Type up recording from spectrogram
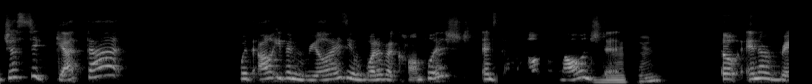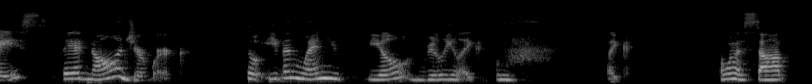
just to get that without even realizing what I've accomplished and someone else acknowledged it. Mhm. So in a race, they acknowledge your work. So even when you feel really like, oof, like I want to stop,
